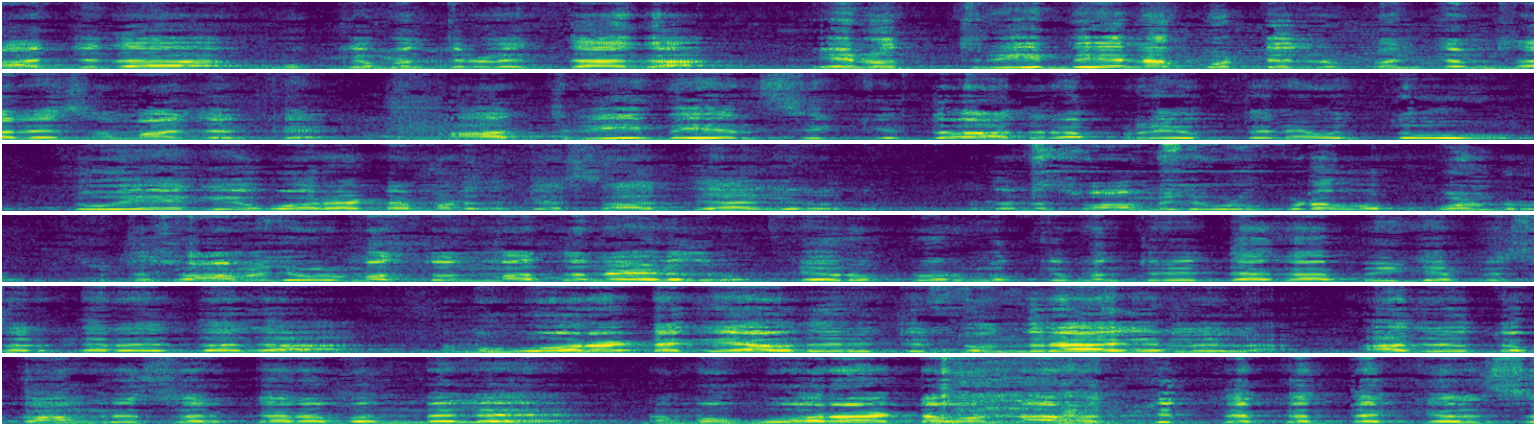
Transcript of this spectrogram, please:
ರಾಜ್ಯದ ಮುಖ್ಯಮಂತ್ರಿಗಳಿದ್ದಾಗ ಏನು ತ್ರೀ ಬಿ ಅನ್ನ ಕೊಟ್ಟಿದ್ರು ಪಂಚಮಸಾಲಿ ಸಮಾಜಕ್ಕೆ. ಆ ತ್ರೀ ಬಿ ಏನ್ ಸಿಕ್ಕಿದ್ದು ಅದರ ಪ್ರಯುಕ್ತನೇ ಇವತ್ತು ಟೂ ಎಗೆ ಹೋರಾಟ ಮಾಡೋದಕ್ಕೆ ಸಾಧ್ಯ ಆಗಿರೋದು. ಅದನ್ನು ಸ್ವಾಮೀಜಿಗಳು ಕೂಡ ಒಪ್ಕೊಂಡ್ರು. ಮತ್ತೆ ಸ್ವಾಮೀಜಿಗಳು ಮತ್ತೊಂದು ಮಾತನ್ನ ಹೇಳಿದ್ರು. ಯಡಿಯೂರಪ್ಪನವರು ಮುಖ್ಯಮಂತ್ರಿ ಇದ್ದಾಗ, ಬಿಜೆಪಿ ಸರ್ಕಾರ ಇದ್ದಾಗ ನಮ್ಮ ಹೋರಾಟಕ್ಕೆ ಯಾವುದೇ ರೀತಿ ತೊಂದರೆ ಆಗಿರಲಿಲ್ಲ. ಆದ್ರೆ ಇವತ್ತು ಕಾಂಗ್ರೆಸ್ ಸರ್ಕಾರ ಬಂದ ಮೇಲೆ ನಮ್ಮ ಹೋರಾಟವನ್ನ ಹತ್ತಿಕ್ತಕ್ಕಂತ ಕೆಲಸ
